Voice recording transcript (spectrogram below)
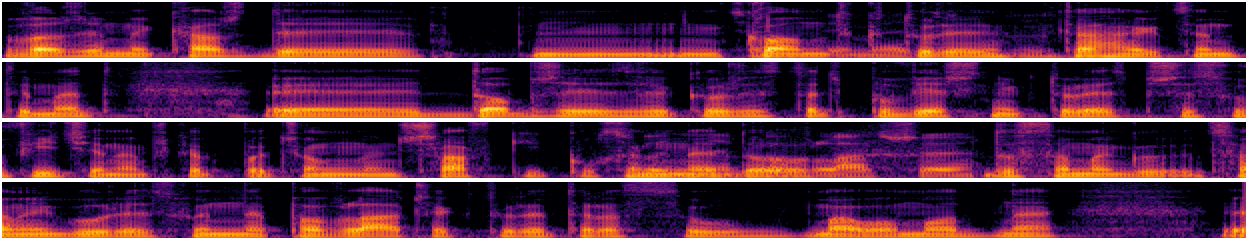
ważymy każdy mm, kąt, który, Mhm. tak, centymetr. Y, dobrze jest wykorzystać powierzchnię, która jest przy suficie, na przykład pociągnąć szafki kuchenne Słynne do, pawlacze. do samego, samej góry, słynne pawlacze, które teraz są mało modne. Y,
